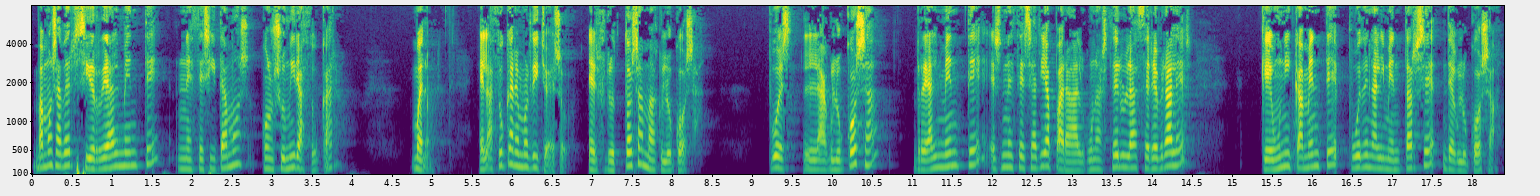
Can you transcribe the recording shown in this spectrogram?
vamos a ver si realmente necesitamos consumir azúcar. Bueno, el azúcar hemos dicho eso, es fructosa más glucosa. Pues la glucosa realmente es necesaria para algunas células cerebrales que únicamente pueden alimentarse de glucosa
